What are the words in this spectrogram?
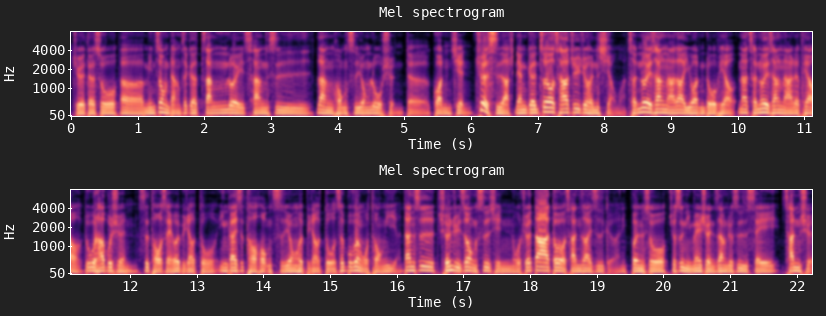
觉得说，呃，民众党这个张瑞昌是让洪慈庸落选的关键。确实啊，两个人最后差距就很小嘛。陈瑞昌拿到一万多票，那陈瑞昌拿的票，如果他不选，是投谁会比较多？应该是投洪慈庸会比较多。这部分我同意啊。但是选举这种事情，我觉得大家都有参赛资格，你不能说就是你没选上就是谁参选，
